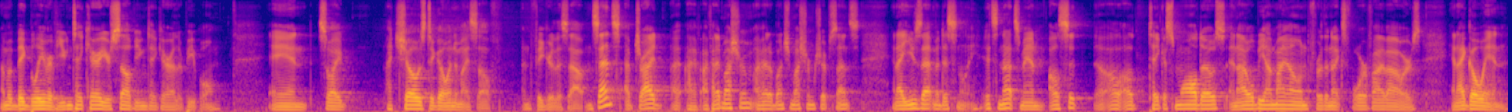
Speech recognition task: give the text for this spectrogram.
I'm a big believer if you can take care of yourself you can take care of other people. And so I I chose to go into myself and figure this out. And since I've tried, I, I've, I've had mushroom, I've had a bunch of mushroom trips since, and I use that medicinally. It's nuts, man. I'll sit, I'll, I'll take a small dose, and I will be on my own for the next four or five hours. And I go in,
